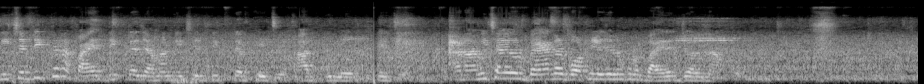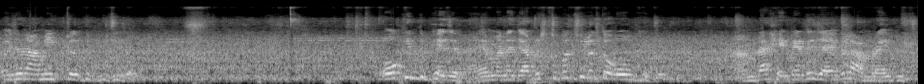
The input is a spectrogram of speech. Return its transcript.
নিচের দিকটা না, পায়ের দিকটা, জামার নিচের দিকটা ভেজে, হাতগুলো ভেজে। কারণ আমি চাই ওর ব্যাগ আর বটলে জন্য কোনো বাইরের জল না। ওই জন্য আমি একটু একটু ভিজে দেবো ও কিন্তু ভেজে না মানে যা বৃষ্টি পড়ছিল তো ও ভেজে না। আমরা হেঁটে হেঁটে যাই বলে আমরাই ভিজি।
